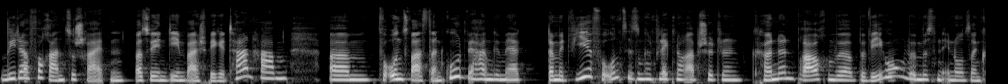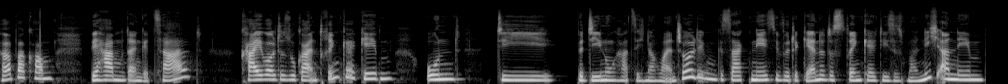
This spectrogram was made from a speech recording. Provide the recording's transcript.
wieder voranzuschreiten, was wir in dem Beispiel getan haben. Ähm, für uns war es dann gut. Wir haben gemerkt, damit wir für uns diesen Konflikt noch abschütteln können, brauchen wir Bewegung. Wir müssen in unseren Körper kommen. Wir haben dann gezahlt. Kai wollte sogar ein Trinkgeld geben und die Bedienung hat sich nochmal entschuldigt und gesagt, nee, sie würde gerne das Trinkgeld dieses Mal nicht annehmen,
